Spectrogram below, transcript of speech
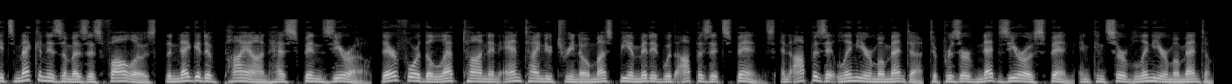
Its mechanism is as follows, the negative pion has spin 0, therefore the lepton and antineutrino must be emitted with opposite spins and opposite linear momenta to preserve net zero spin and conserve linear momentum.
